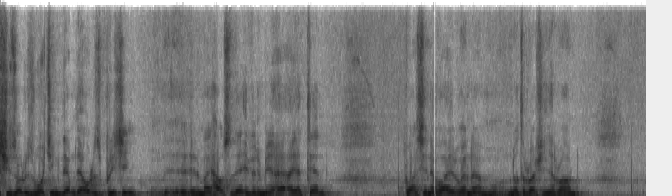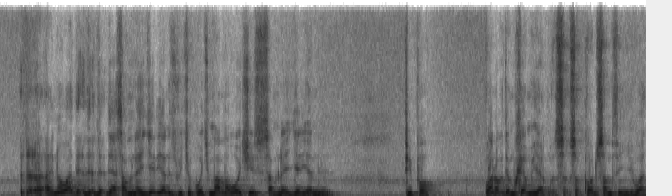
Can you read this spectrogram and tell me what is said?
She's always watching them. They're always preaching in my house. There, even me, I, I attend once in a while when I'm not rushing around. I know what the, the, there are some Nigerians which which Mama watches. Some Nigerian people. One of them came here so, so called something what?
